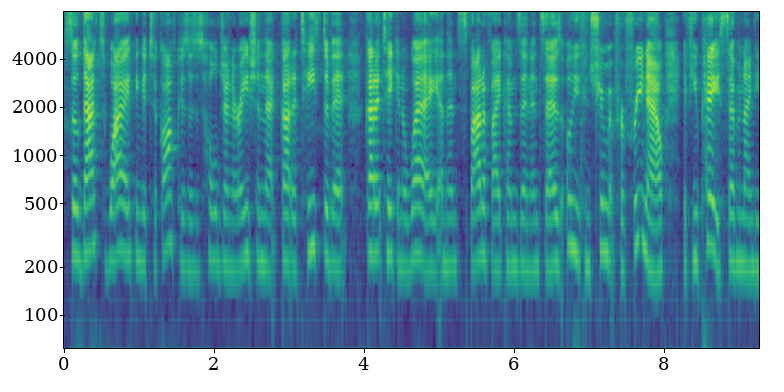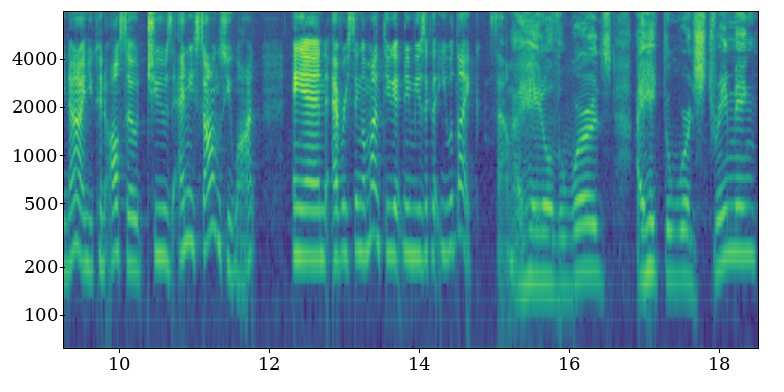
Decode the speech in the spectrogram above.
So that's why I think it took off because there's this whole generation that got a taste of it, got it taken away, and then Spotify comes in and says, "Oh, you can stream it for free now. If you pay $7.99, you can also choose any songs you want, and every single month you get new music that you would like." So I hate all the words. I hate the word streaming.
